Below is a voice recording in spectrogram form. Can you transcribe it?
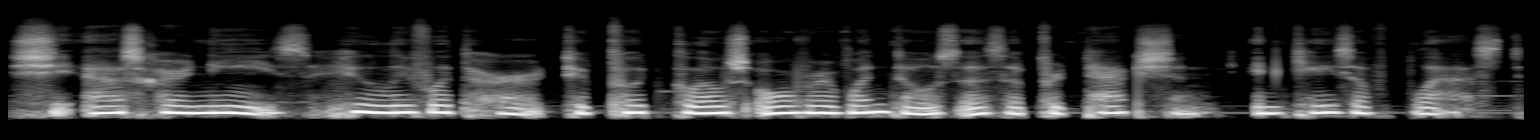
She asked her niece, who live with her, to put clothes over windows as a protection in case of blast.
